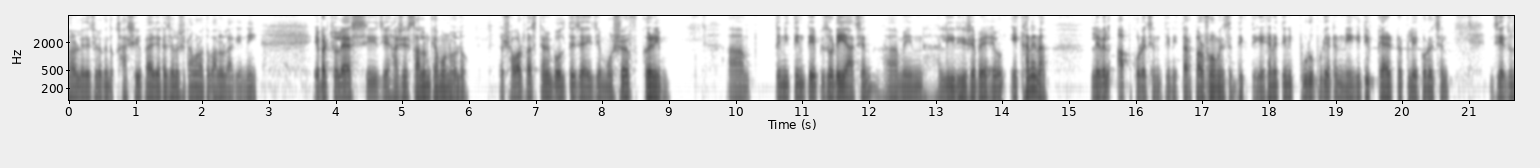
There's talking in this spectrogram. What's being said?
ভালো লেগেছিলো, কিন্তু খাসির পায়ে যেটা ছিল, সেটা আমার অত ভালো লাগেনি। এবার চলে আসছি যে হাসির সালুন কেমন হলো। তো সবার ফার্স্টে আমি বলতে চাই যে মোশারফ করিম তিনি তিনটে এপিসোডেই আছেন মেইন লিড হিসেবে এবং এখানে না লেভেল আপ করেছেন তিনি তার পারফরমেন্সের দিক থেকে। এখানে তিনি পুরোপুরি একটা নেগেটিভ ক্যারেক্টার প্লে করেছেন, যে একজন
